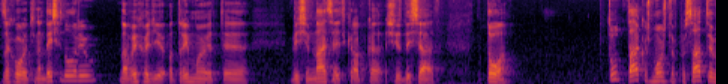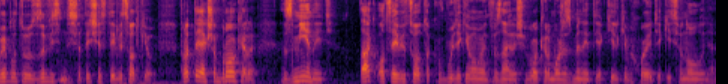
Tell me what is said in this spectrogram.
заходите на 10 доларів, на виході отримуєте 18.60, то Тут також можете вписати виплату з 86%. Проте, якщо брокер змінить так, оцей відсоток в будь-який момент, ви знаєте, що брокер може змінити, як тільки виходять якісь оновлення,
